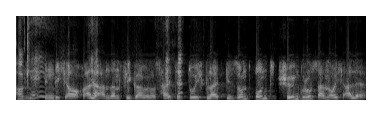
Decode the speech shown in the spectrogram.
okay? Finde ich auch. Alle Ja. anderen Figaros. Haltet durch, bleibt gesund und schönen Gruß an euch alle.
